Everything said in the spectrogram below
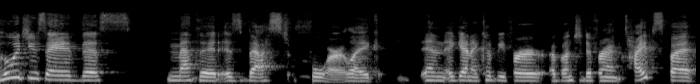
who would you say this method is best for? Like, and again, it could be for a bunch of different types, but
